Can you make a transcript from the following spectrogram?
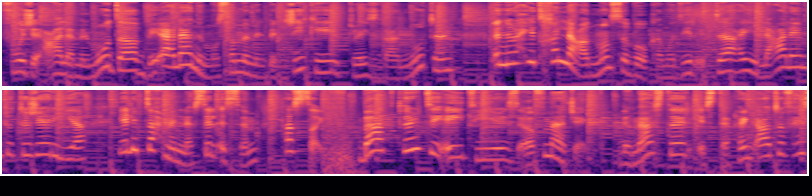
فوجئ عالم الموضة بإعلان المصمم البلجيكي دريس فان نوتن أنه رح يتخلى عن منصبه كمدير إبداعي لعلامته التجارية يلي بتحمل نفس الاسم هالصيف. بعد 38 years of magic. The master is stepping out of his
